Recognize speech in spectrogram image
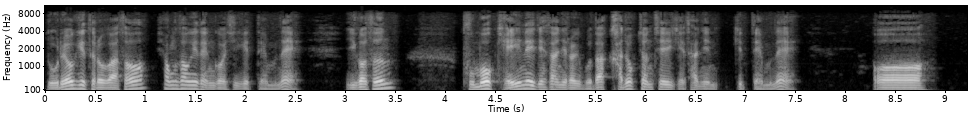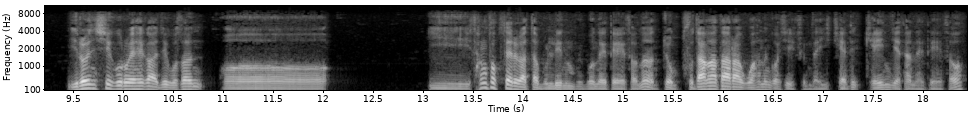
노력이 들어가서 형성이 된 것이기 때문에 이것은 부모 개인의 재산이라기보다 가족 전체의 재산이기 때문에 어 이런 식으로 해가지고선 어 이 상속세를 갖다 물리는 부분에 대해서는 좀 부당하다라고 하는 것이 있습니다. 이 개, 개인 재산에 대해서.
